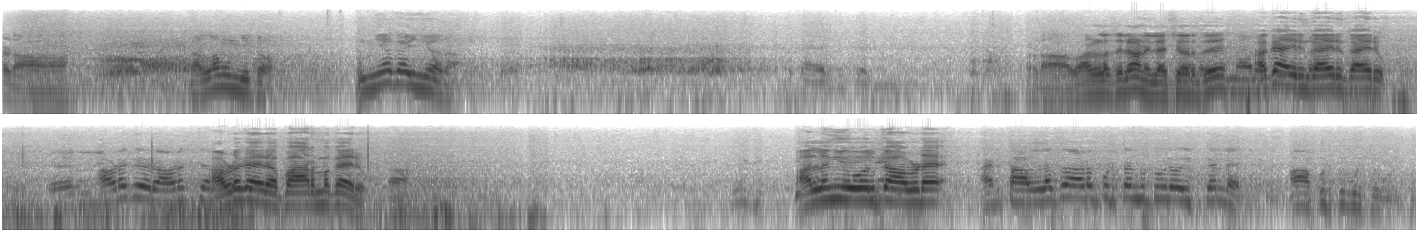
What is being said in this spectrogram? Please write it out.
എടാ കള്ളം മുങ്ങിട്ടോ മുങ്ങിയാ കഴിഞ്ഞു അതാ എടാ വെള്ളത്തിലാണില്ല ചെറുത്? ആ കയറും കയറും കയറും. അവിടെ കയറും അവിടെ കയറും. അല്ലെങ്കിൽ ഓൽക്ക് അവിടെ തള്ളത് അവിടെ പിടുത്തം കിട്ടൂലോ? ഇക്കല്ലേ? ആ പിടിച്ചു പിടിച്ചു പിടിച്ചു.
